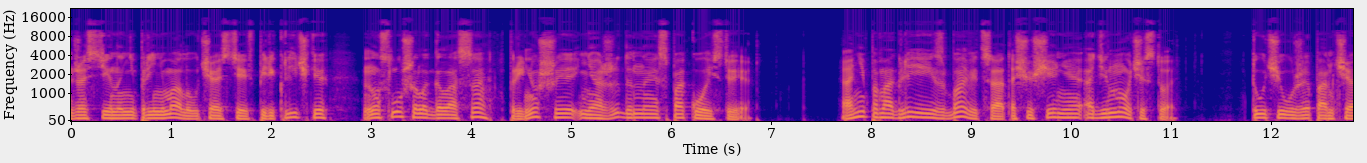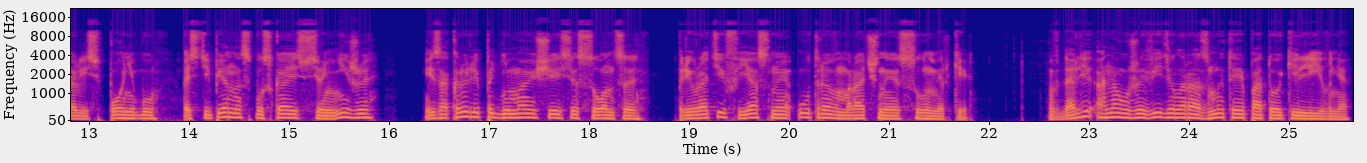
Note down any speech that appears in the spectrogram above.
Джастина не принимала участия в перекличке, но слушала голоса, принесшие неожиданное спокойствие. Они помогли ей избавиться от ощущения одиночества. Тучи уже помчались по небу, постепенно спускаясь все ниже и закрыли поднимающееся солнце, превратив ясное утро в мрачные сумерки. Вдали она уже видела размытые потоки ливня.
